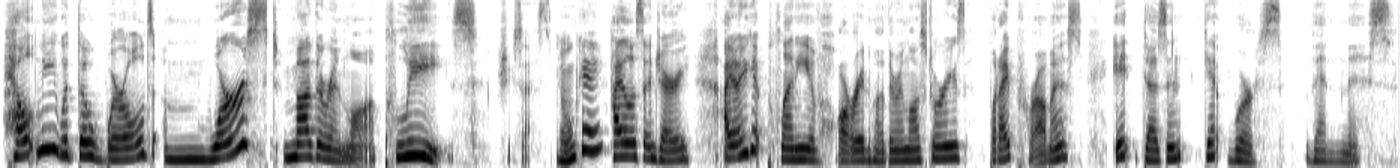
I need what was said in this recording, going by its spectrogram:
Help me with the world's worst mother in law, please, she says. Okay. Hi, Alyssa and Jerry. I know you get plenty of horrid mother in law stories, but I promise it doesn't get worse than this.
